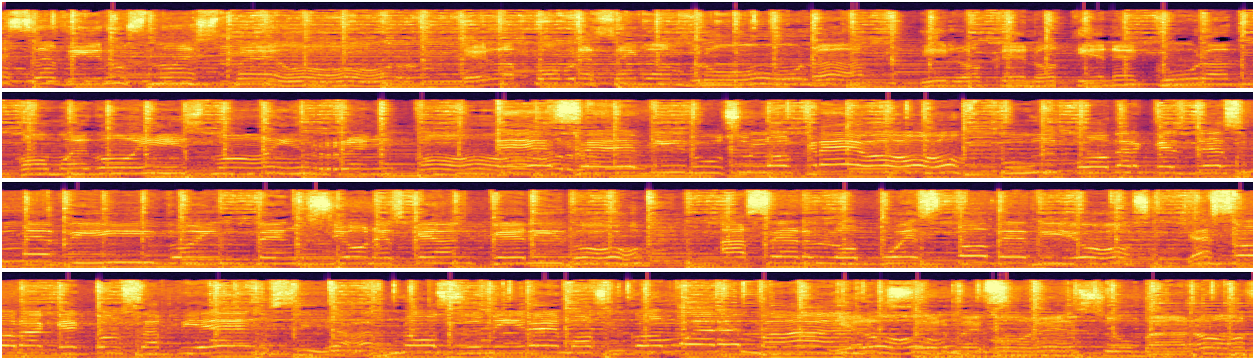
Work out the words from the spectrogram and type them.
Ese virus no es peor que la pobreza y la hambruna y lo que no tiene cura como egoísmo y rencor. ese virus lo creó, un poder que es desmedido, intenciones que han querido hacer lo opuesto de Dios. Ya es hora que con sapiencia nos miremos como Y al hermanos. ser mejores humanos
